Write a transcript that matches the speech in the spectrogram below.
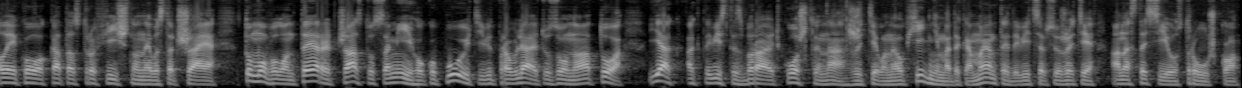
але якого катастрофічно не вистачає. Тому волонтери часто самі його купують і відправляють у зону АТО. Як активісти збирають кошти на життєво необхідні медикаменти? Дивіться в сюжеті Анастасії Остроушко.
